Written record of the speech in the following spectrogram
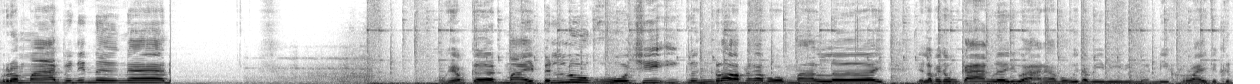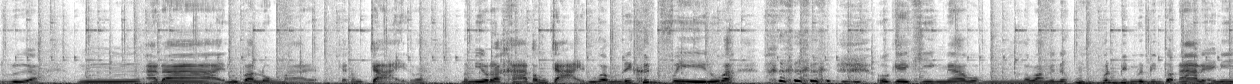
ประมาทไปนิดนึงนะ อเคครับเกิดใหม่เป็นลูกโฮชิอีกหนึ่งรอบนะครับผมมาเลย เดี๋ยวเราไปตรงกลางเลยดีกว่านะครับผมแต่มีมีมีเหมือนมีใครจะขึ้นเรืออืมอะได้รู้ป่ะลงมาเนี่ยแกต้องจ่ายรู้ป่ะมันมีราคาต้องจ่ายรู้ป่ะมันไม่ได้ขึ้นฟรีรู้ป่ะโอเคคิงนะครับผมระวังนิดนึงมันบินมันบินต่อหน้าเลยไอ้นี่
